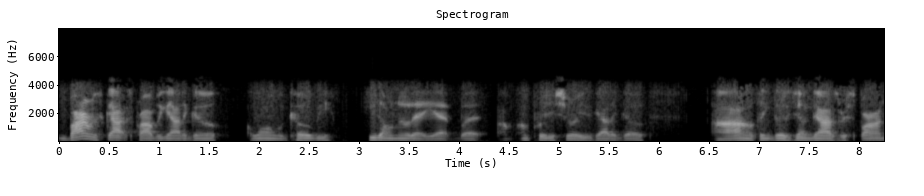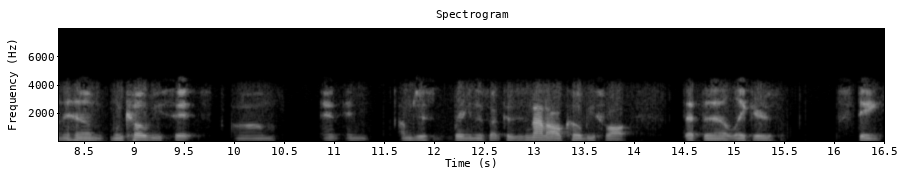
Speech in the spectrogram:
Byron Scott's probably got to go along with Kobe. He don't know that yet, but I'm, I'm pretty sure he's got to go. Uh, I don't think those young guys respond to him when Kobe sits. Um, and and I'm just bringing this up because it's not all Kobe's fault that the Lakers stink,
